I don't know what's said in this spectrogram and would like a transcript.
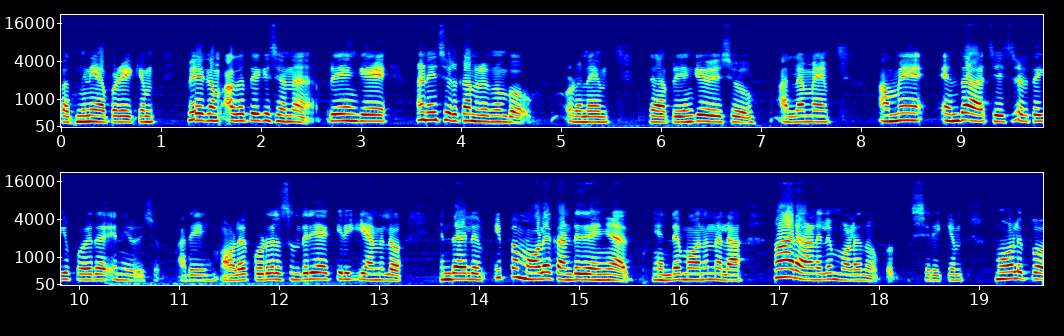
പത്മിനി അപ്പോഴേക്കും വേഗം അകത്തേക്ക് ചെന്ന് പ്രിയങ്കയെ അണിയിച്ചൊരുക്കാൻ ഒരുങ്ങുമ്പോൾ ഉടനെ പ്രിയങ്ക ചോദിച്ചു അല്ലമ്മേ അമ്മേ എന്താ ചേച്ചിയുടെ അടുത്തേക്ക് പോയത് എന്ന് ചോദിച്ചു. അതെ മോളെ കൂടുതൽ സുന്ദരിയാക്കിയിരിക്കുകയാണല്ലോ. എന്തായാലും ഇപ്പം മോളെ കണ്ടു കഴിഞ്ഞാൽ എന്റെ മോനെന്നല്ല ആരാണേലും മോളെ നോക്കും. ശരിക്കും മോളിപ്പോ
